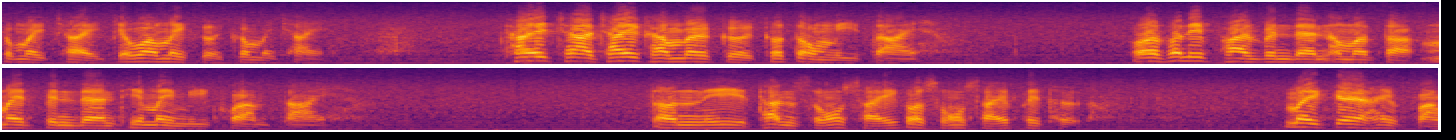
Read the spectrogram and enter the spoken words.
ก็ไม่ใช่ จะว่าไม่เกิดก็ไม่ใช่ถ้าชาใช้คำว่าเกิดก็ต้องมีตาย เพราะพระนิพพานเป็นแดนอมตะไม่เป็นแดนที่ไม่มีความตาย ตอนนี้ท่านสงสัยก็สงสัยไปเถอะ ไม่แก้ให้ฟัง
